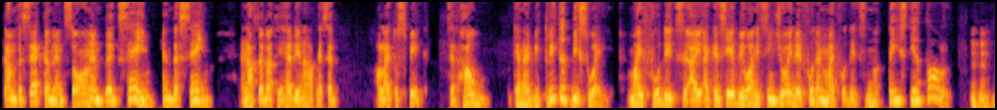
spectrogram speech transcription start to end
come the second and so on and the same and the same. And after that, he had enough. I said, "I'd like to speak. I said, how can I be treated this way? My food, it's, I, I can see everyone is enjoying their food and my food, it's not tasty at all. Mm-hmm.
